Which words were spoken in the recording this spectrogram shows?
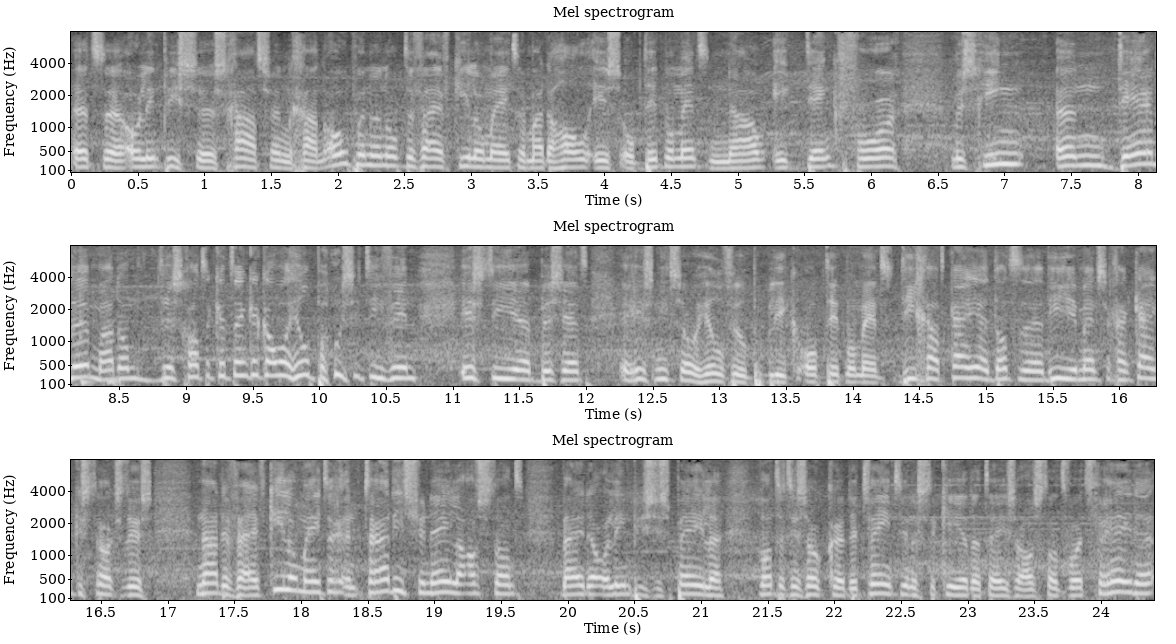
het uh, Olympisch schaatsen gaan openen op de 5 kilometer. Maar de hal is op dit moment, nou, ik denk voor misschien een derde. Maar dan schat ik het denk ik al wel heel positief in. Is die uh, bezet. Er is niet zo heel veel publiek op dit moment. Die, gaat kijken, dat, uh, die mensen gaan kijken straks dus naar de 5 kilometer. Een traditionele afstand bij de Olympische Spelen. Want het is ook de 22e keer dat deze afstand wordt verreden.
